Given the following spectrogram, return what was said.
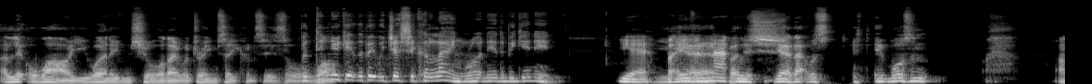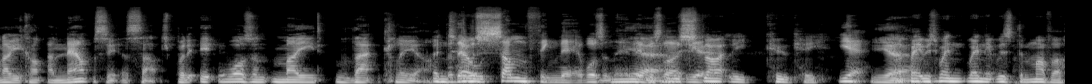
a little while, you weren't even sure they were dream sequences or but didn't what. you get the bit with Jessica Lange right near the beginning? Yeah, but Yeah, even that but was it- yeah, that was it, it wasn't. I know you can't announce it as such, but it, it wasn't made that clear. But there was something there, wasn't there? There Yeah. was it like, was yeah, slightly kooky. yeah, yeah, But it was when, when it was the mother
